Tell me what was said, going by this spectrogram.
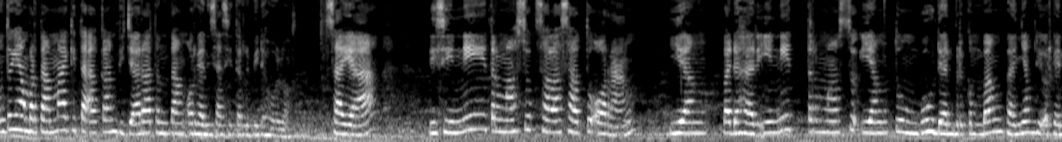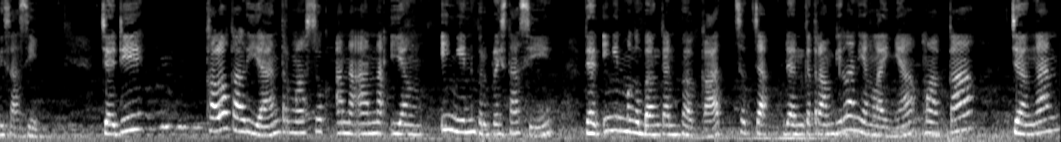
untuk yang pertama kita akan bicara tentang organisasi terlebih dahulu. Saya di sini termasuk salah satu orang yang pada hari ini termasuk yang tumbuh dan berkembang banyak di organisasi. Jadi, kalau kalian termasuk anak-anak yang ingin berprestasi dan ingin mengembangkan bakat, secak dan keterampilan yang lainnya, maka jangan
